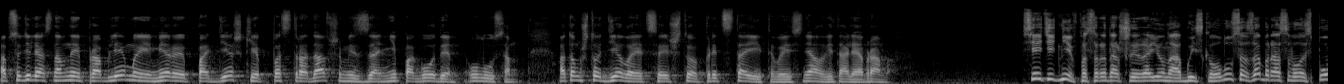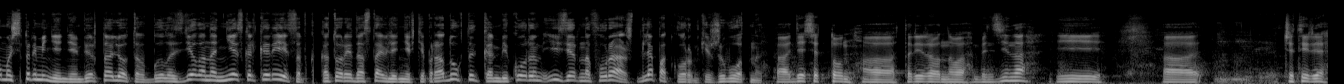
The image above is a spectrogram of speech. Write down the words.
Обсудили основные проблемы и меры поддержки пострадавшим из-за непогоды Улусом. О том, что делается и что предстоит, выяснял Виталий Абрамов. Все эти дни в пострадавшие районы Абыйского Луса забрасывалась помощь с применением вертолетов. Было сделано несколько рейсов, которые доставили нефтепродукты, комбикорм и зернофураж для подкормки животных. 10 тонн э, тарированного бензина и э, 4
